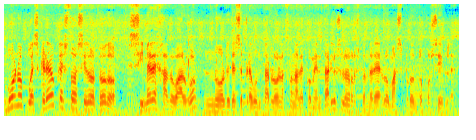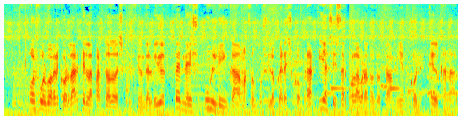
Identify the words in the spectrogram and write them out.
Bueno, pues creo que esto ha sido todo. Si me he dejado algo, no olvides de preguntarlo en la zona de comentarios y lo responderé lo más pronto posible. Os vuelvo a recordar que en el apartado de descripción del vídeo tenéis un link a Amazon por si lo queréis comprar y así estar colaborando también con el canal.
